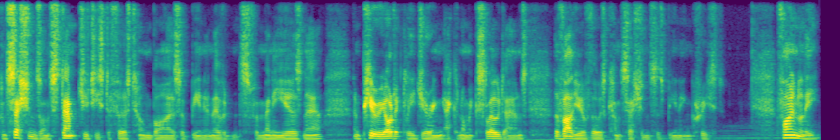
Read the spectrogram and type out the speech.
Concessions on stamp duties to first home buyers have been in evidence for many years now, and periodically during economic slowdowns, the value of those concessions has been increased. Finally,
